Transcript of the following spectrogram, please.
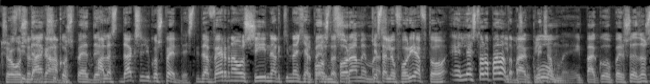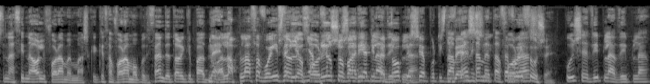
ξέρω εγώ, Στην σε ένα τάξη γάμο. 25. Αλλά στην τάξη 25. Στην ταβέρνα όσοι είναι αρκεί να έχει παιδί μου, απόσταση. φοράμε Και μάσκα. στα λεωφορεία αυτό, ε, λες τώρα παράτα μας Υπακούμε. Υπακούμε. Περισσότερο εδώ στην Αθήνα όλοι φοράμε μάσκα και θα φοράμε από ό,τι φαίνεται τώρα και παντού. Ναι, απλά θα βοήθησε στο μια λεωφορείο πιο που είσαι σοβαρή δίπλα-δίπλα, αντιμετώπιση από την στα κυβέρνηση, μέσα θα μεταφοράς βοηθούσε. Που είσαι δίπλα-δίπλα.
